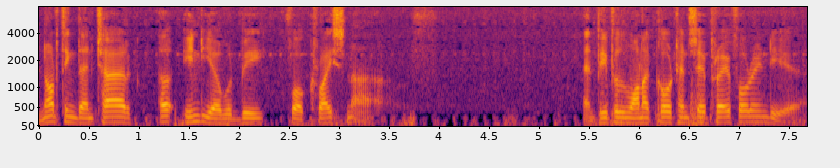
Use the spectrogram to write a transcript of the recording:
not think the entire uh, India would be for Christ now. And people want to quote and say, pray for India.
